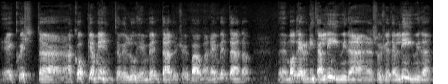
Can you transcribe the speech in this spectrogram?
è questo accoppiamento che lui ha inventato, cioè Bauman ha inventato, eh, modernità liquida, società liquida,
